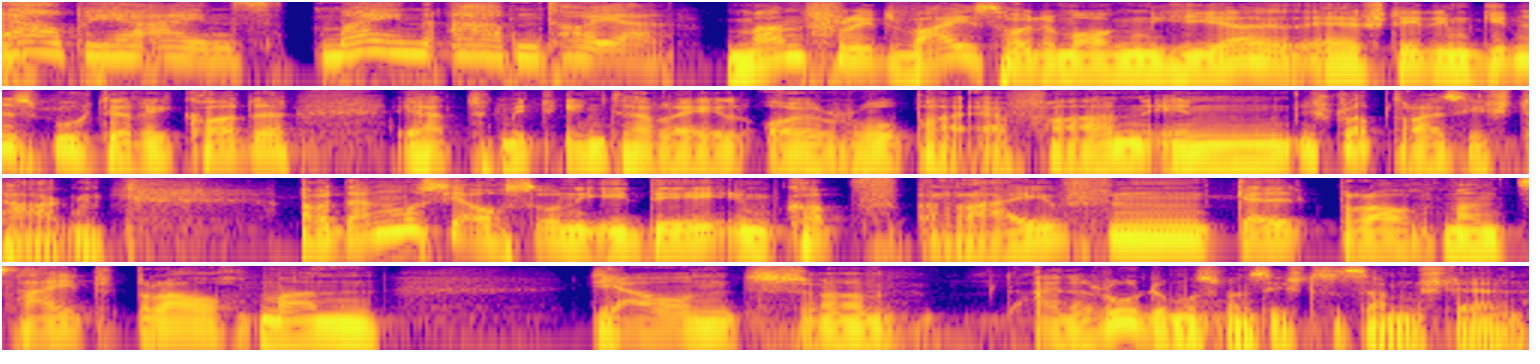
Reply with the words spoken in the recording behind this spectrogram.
RPR 1, mein Abenteuer. Manfred Weiß heute Morgen hier. Er steht im Guinness-Buch der Rekorde. Er hat mit Interrail Europa erfahren in, ich glaube, 30 Tagen. Aber dann muss ja auch so eine Idee im Kopf reifen. Geld braucht man, Zeit braucht man. Ja, und ähm, eine Route muss man sich zusammenstellen.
